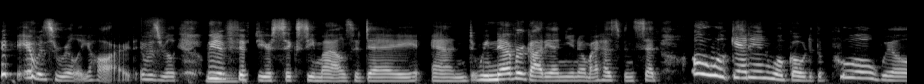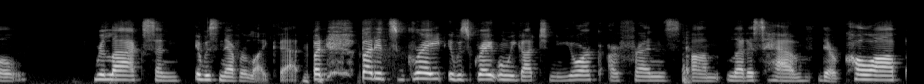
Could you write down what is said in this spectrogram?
it was really hard. It was really, we did hmm. 50 or 60 miles a day and we never got in. You know, my husband said, Oh, we'll get in, we'll go to the pool, we'll relax and it was never like that. But but it's great it was great when we got to new york. Our friends um, let us have their co-op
